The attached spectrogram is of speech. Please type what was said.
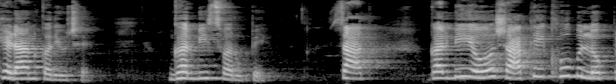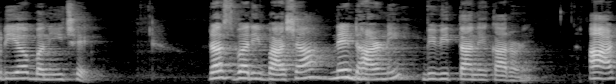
ખેડાણ કર્યું છે? ગરબી સ્વરૂપે. સાત. ગરબીઓ શાથી ખૂબ લોકપ્રિય બની છે. રસભરી ભાષા ને ઢાળની વિવિધતાને કારણે. આઠ.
